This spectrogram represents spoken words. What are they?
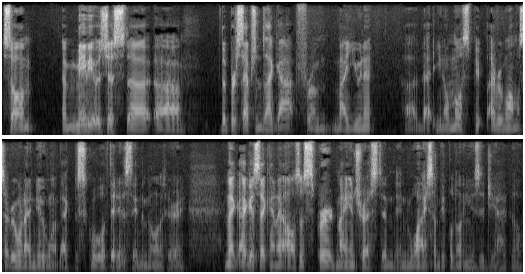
So um, maybe it was just uh, uh, the perceptions I got from my unit uh, that you know most people, everyone, almost everyone I knew went back to school if they didn't stay in the military and that, I guess that kind of also spurred my interest in, in why some people don't use the GI Bill.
